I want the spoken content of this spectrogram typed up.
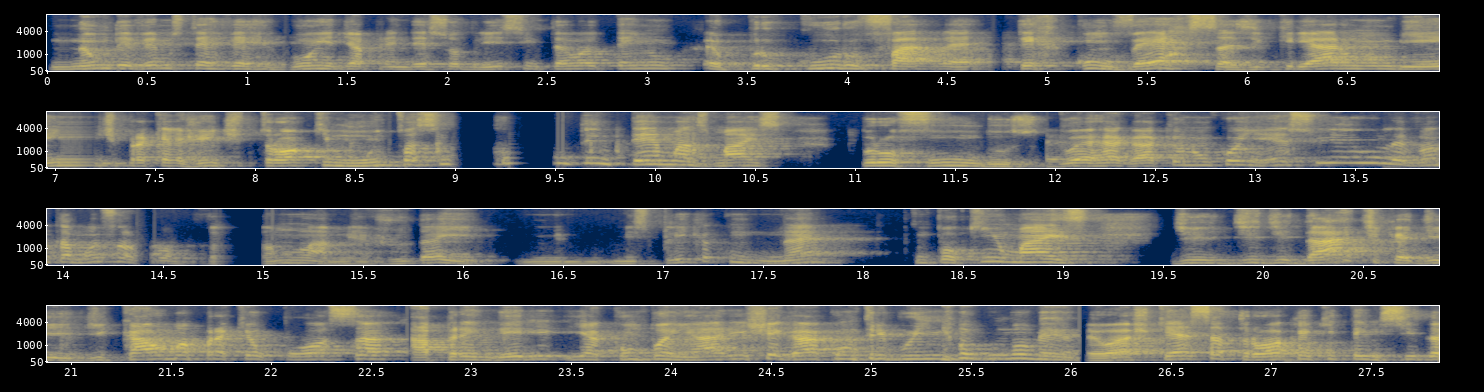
não devemos ter vergonha de aprender sobre isso, então eu tenho, eu procuro é, ter conversas e criar um ambiente para que a gente troque muito, assim como tem temas mais profundos do RH que eu não conheço. E eu levanto a mão e falo, vamos lá, me ajuda aí, me, me explica com, né, um pouquinho mais de, de didática, de, de calma, para que eu possa aprender e, acompanhar e chegar a contribuir em algum momento. Eu acho que essa troca é que tem sido,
